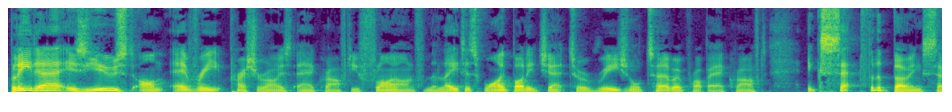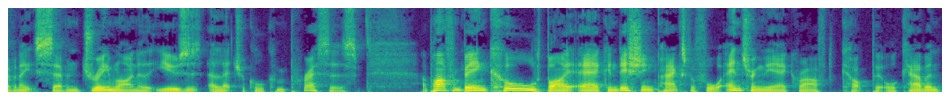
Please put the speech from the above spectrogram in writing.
Bleed air is used on every pressurized aircraft you fly on, from the latest wide body jet to a regional turboprop aircraft, except for the Boeing 787 Dreamliner that uses electrical compressors. Apart from being cooled by air conditioning packs before entering the aircraft cockpit or cabin,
